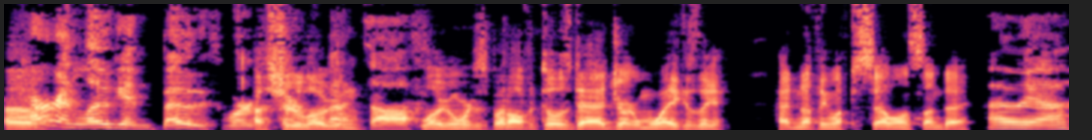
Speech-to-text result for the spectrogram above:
Uh, Her and Logan both worked That's true, their Logan- butts off. Logan worked his butt off until his dad drug him away because they had nothing left to sell on Sunday. Oh yeah.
